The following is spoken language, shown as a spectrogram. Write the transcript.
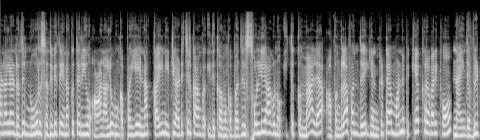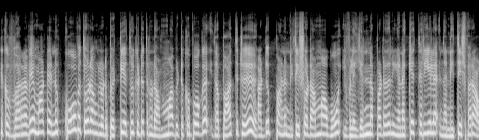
பண்ணலன்றது நூறு சதவீதம் எனக்கு தெரியும். ஆனாலும் உங்க பையன் என்ன கை நீட்டி அடிச்சிருக்காங்க? இதுக்கு அவங்க பதில் சொல்லி ஆகணும். இதுக்கு மேல அவங்களா வந்து என்கிட்ட மன்னிப்பு கேட்கற வரைக்கும் நான் இந்த வீட்டுக்கு வரவே மாட்டேன்னு கோபத்தோட அவங்களோட பெட்டியை தூக்கிட்டு தன்னோட அம்மா வீட்டுக்கு போக இதை பார்த்துட்டு அடுப்பான நிதிஷோட அம்மாவும் இவளை என்ன பண்றதுன்னு எனக்கே தெரியல. இந்த நிதிஷ் வேற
